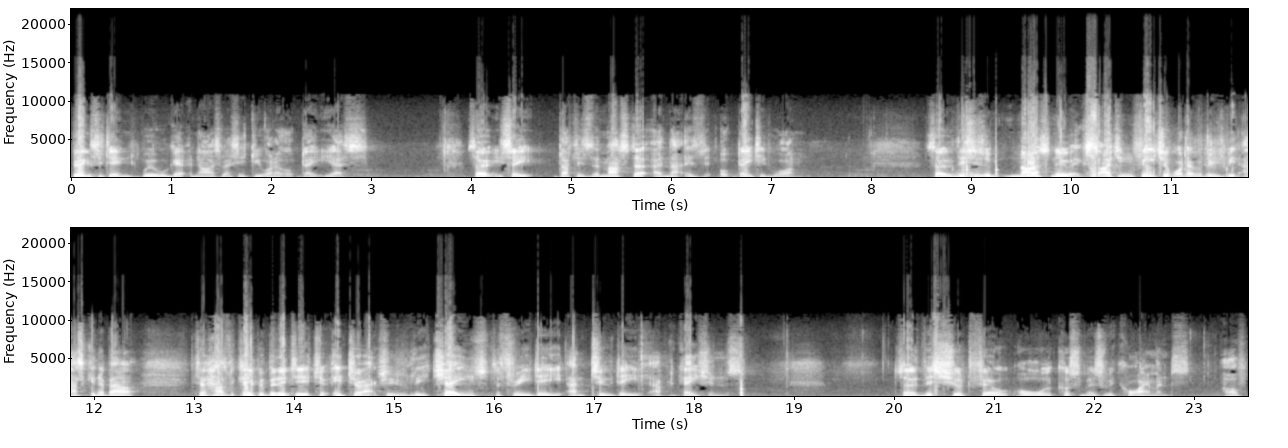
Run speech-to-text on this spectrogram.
Brings it in. We will get a nice message. Do you want to update? Yes. So you see that is the master and that is the updated one so this is a nice new exciting feature, what everybody's been asking about, to have the capability to interactively change the 3D and 2D applications. So this should fill all the customer's requirements of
